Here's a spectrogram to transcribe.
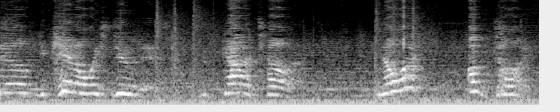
Bill, you can't always do this. You've gotta tell her. You know what? I'm done.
